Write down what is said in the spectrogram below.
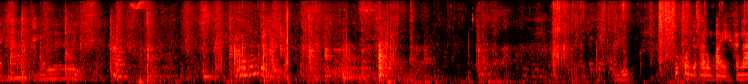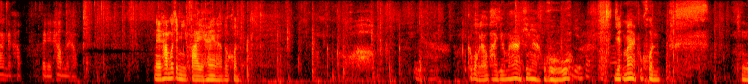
นะครับมาเลยทุกคนจะพาลงไปข้างล่างนะครับ ไปในถ้ำนะครับ ในถ้ำก็จะมีไฟให้นะครับทุกคนก็บอกแล้วว่าพาเยอะมากที่เนี่ย โอ้โห เย็นมากทุกคนโอ้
